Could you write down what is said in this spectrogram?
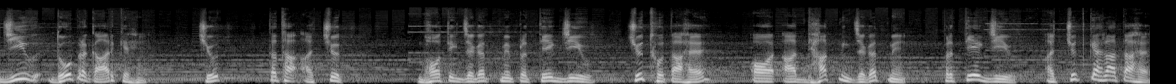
जीव दो प्रकार के हैं च्युत तथा अच्युत। भौतिक जगत में प्रत्येक जीव च्युत होता है और आध्यात्मिक जगत में प्रत्येक जीव अच्युत कहलाता है।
